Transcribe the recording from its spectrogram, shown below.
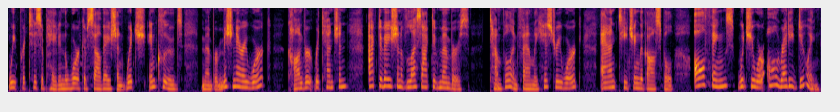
We participate in the work of salvation, which includes member missionary work, convert retention, activation of less active members, temple and family history work, and teaching the gospel, all things which you are already doing.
